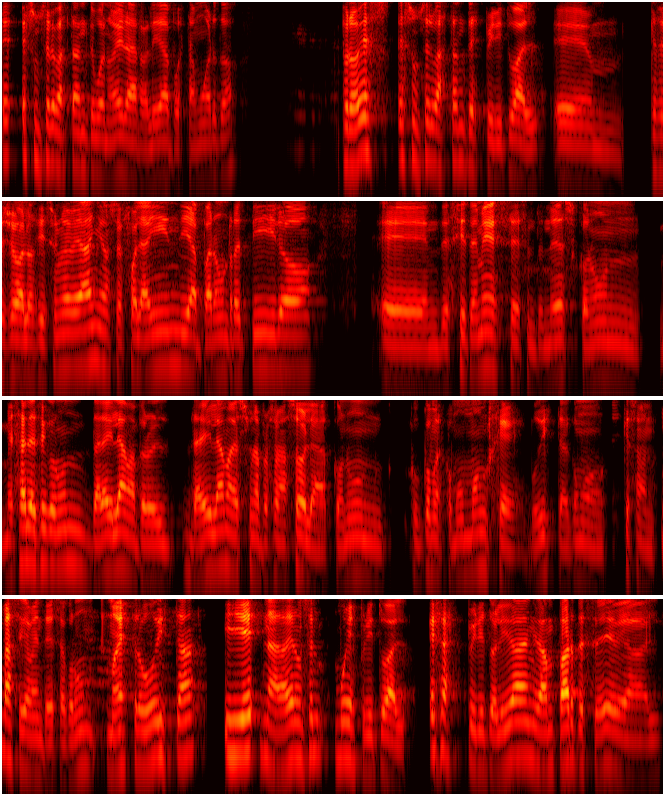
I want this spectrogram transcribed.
e, es un ser bastante, bueno, era en realidad, pues está muerto, pero es, es un ser bastante espiritual. Em, qué sé yo, a los 19 años se fue a la India para un retiro, eh, de siete meses, ¿entendés? Con un. Me sale así con un Dalai Lama, pero el Dalai Lama es una persona sola, con un. ¿Cómo es? Como un monje budista, ¿cómo, ¿qué son? Básicamente eso, con un maestro budista. Y eh, nada, era un ser muy espiritual. Esa espiritualidad en gran parte se debe al,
